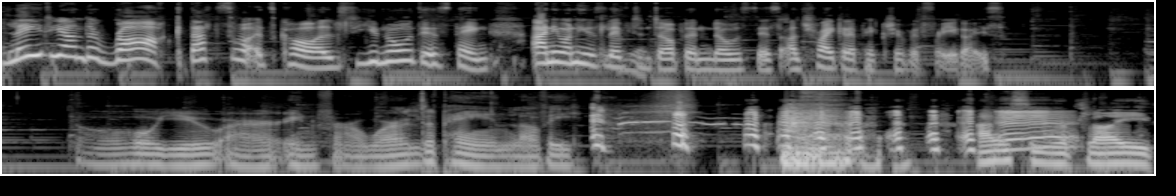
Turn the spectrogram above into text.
Lady on the Rock. That's what it's called. You know this thing. Anyone who's lived in Dublin knows this. I'll try get a picture of it for you guys. Oh, you are in for a world of pain, lovey. Alison replied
